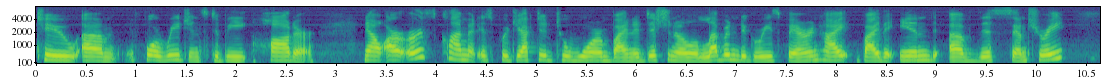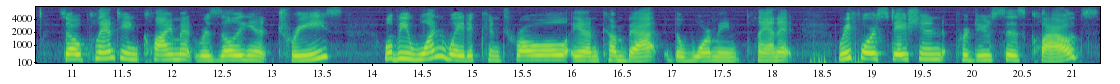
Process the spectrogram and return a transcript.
to um, for regions to be hotter. Now, our Earth's climate is projected to warm by an additional 11 degrees Fahrenheit by the end of this century. So, planting climate resilient trees will be one way to control and combat the warming planet. Reforestation produces clouds,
